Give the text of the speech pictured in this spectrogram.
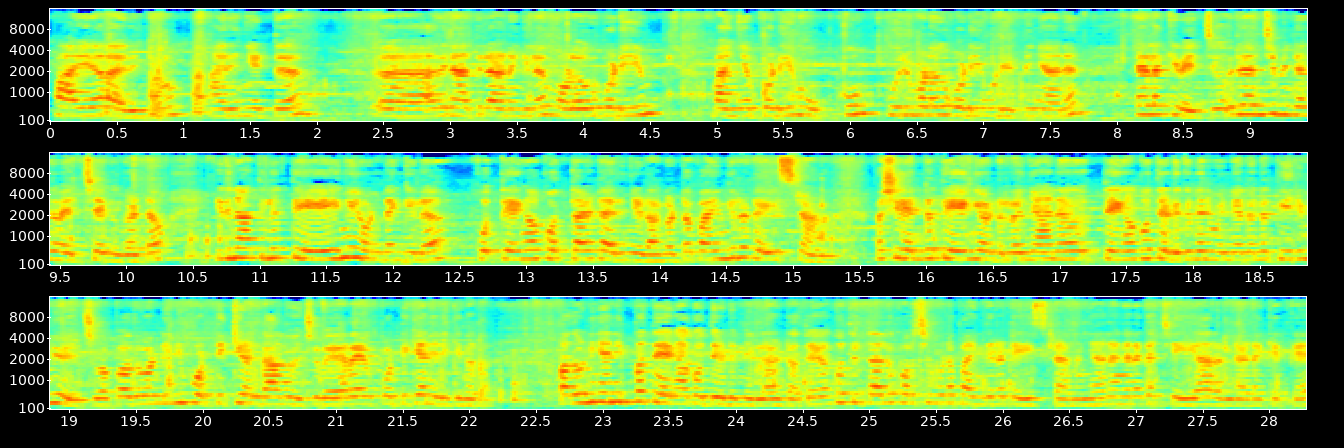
പയർ അരിഞ്ഞു. അരിഞ്ഞിട്ട് അതിനകത്തിലാണെങ്കിൽ മുളക് പൊടിയും മഞ്ഞപ്പൊടിയും ഉപ്പും കുരുമുളക് പൊടിയും കൂടി ഇട്ട് ഞാൻ ഇളക്കി വെച്ച് ഒരു അഞ്ച് മിനിറ്റ് അങ്ങ് വെച്ചേക്കും കേട്ടോ. ഇതിനകത്തിൽ തേങ്ങ ഉണ്ടെങ്കിൽ തേങ്ങ കൊത്തായിട്ട് അരിഞ്ഞിടാം കേട്ടോ. ഭയങ്കര ടേസ്റ്റാണ് പക്ഷേ എന്റെ തേങ്ങയുണ്ടല്ലോ ഞാൻ തേങ്ങ കൊത്ത് എടുക്കുന്നതിന് മുന്നേ തന്നെ തിരുമ്മി വെച്ചു. അപ്പോൾ അതുകൊണ്ട് ഇനി പൊട്ടിക്കണ്ടെന്ന് വെച്ചു. വേറെ പൊട്ടിക്കാനിരിക്കുന്നത്. അപ്പോൾ അതുകൊണ്ട് ഞാൻ ഇപ്പം തേങ്ങ കൊത്ത് ഇടുന്നില്ല കേട്ടോ. തേങ്ങ കൊത്ത് ഇട്ടാൽ കുറച്ചും കൂടെ ഭയങ്കര ടേസ്റ്റാണ് ഞാൻ അങ്ങനെയൊക്കെ ചെയ്യാറുണ്ട് ഇടയ്ക്കൊക്കെ.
